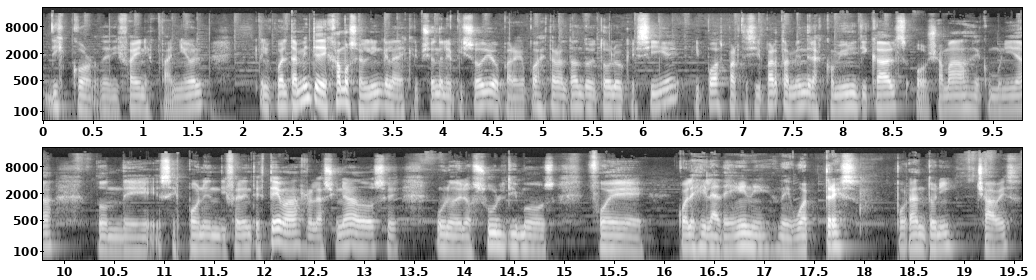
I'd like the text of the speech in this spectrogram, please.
Discord de DeFi en español el cual también te dejamos el link en la descripción del episodio para que puedas estar al tanto de todo lo que sigue y puedas participar también de las community calls o llamadas de comunidad donde se exponen diferentes temas relacionados. Eh, uno de los últimos fue cuál es el ADN de Web3 por Anthony Chávez.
